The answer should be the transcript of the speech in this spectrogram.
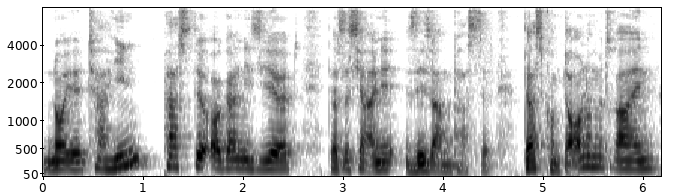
neue Tahin-Paste organisiert. Das ist ja eine Sesampaste. Das kommt da auch noch mit rein.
